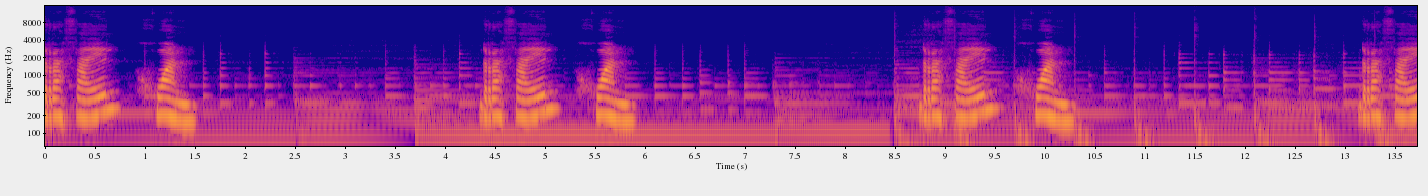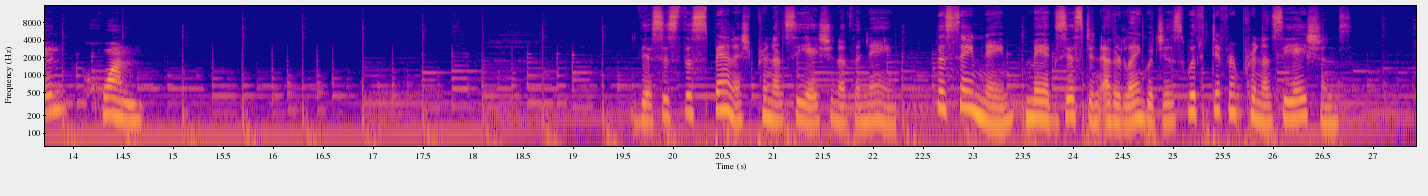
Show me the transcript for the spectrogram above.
Rafael Juan. Rafael Juan. Rafael Juan. Rafael Juan. This is the Spanish pronunciation of the name. The same name may exist in other languages with different pronunciations.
